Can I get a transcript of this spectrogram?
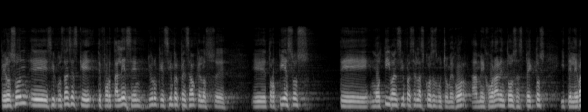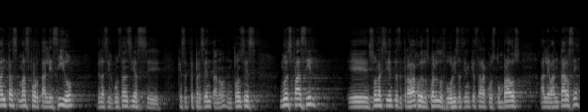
Pero son eh, circunstancias que te fortalecen. Yo creo que siempre he pensado que los tropiezos te motivan siempre a hacer las cosas mucho mejor, a mejorar en todos aspectos y te levantas más fortalecido de las circunstancias que se te presentan. ¿no? Entonces, no es fácil, son accidentes de trabajo de los cuales los futbolistas tienen que estar acostumbrados a levantarse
